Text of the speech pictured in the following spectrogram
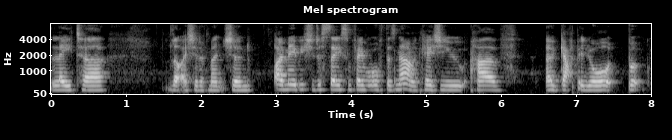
later that I should have mentioned. I maybe should just say some favourite authors now in case you have a gap in your book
